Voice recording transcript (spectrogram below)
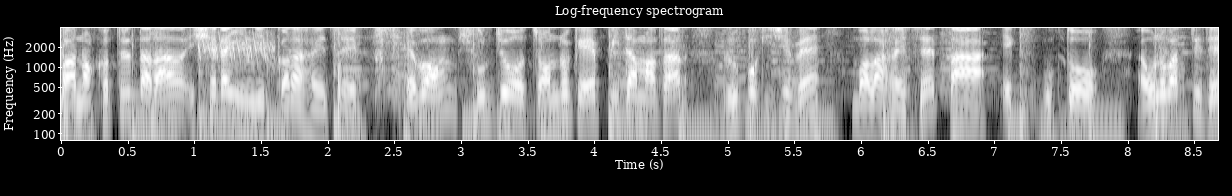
বা নক্ষত্রের দ্বারা সেটাই ইঙ্গিত করা হয়েছে। এবং সূর্য ও চন্দ্রকে পিতা মাতার রূপক হিসেবে বলা হয়েছে। তা এক উক্ত অনুবাদটিতে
